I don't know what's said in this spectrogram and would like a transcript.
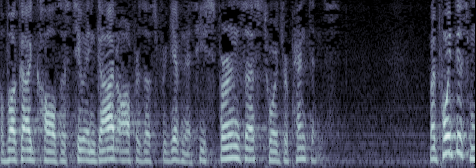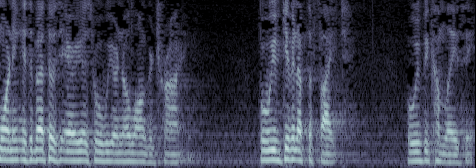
of what God calls us to, and God offers us forgiveness. He spurns us towards repentance. My point this morning is about those areas where we are no longer trying, where we've given up the fight, where we've become lazy.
